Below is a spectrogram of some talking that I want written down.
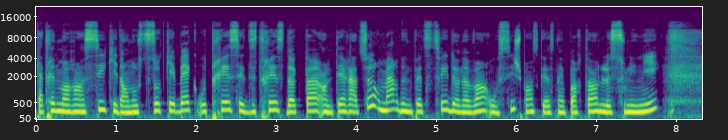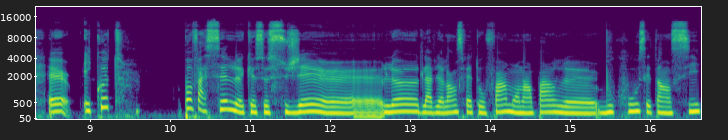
Catherine Morancy qui est dans nos studios de Québec, autrice, éditrice, docteur en littérature, mère d'une petite fille de 9 ans aussi. Je pense que c'est important de le souligner. Euh, écoute, pas facile que ce sujet-là euh, de la violence faite aux femmes. On en parle euh, beaucoup ces temps-ci.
